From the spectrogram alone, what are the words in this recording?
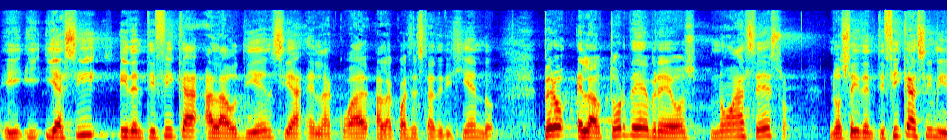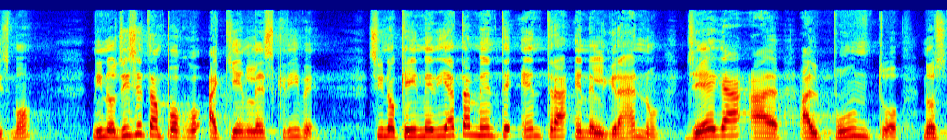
Y, así identifica a la audiencia en la cual, a la cual se está dirigiendo. Pero el autor de Hebreos no hace eso, no se identifica a sí mismo, ni nos dice tampoco a quién le escribe, sino que inmediatamente entra en el grano, llega al, punto, nos,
